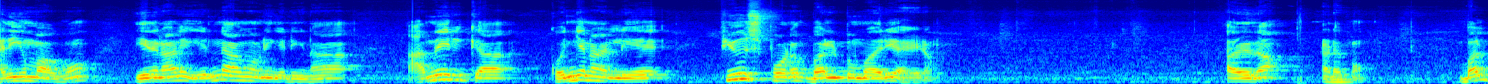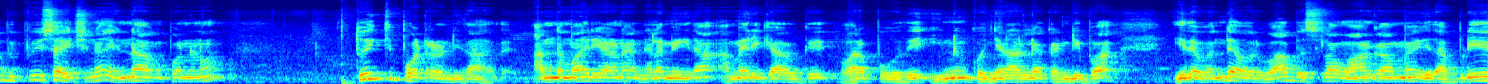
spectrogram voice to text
அதிகமாகும். இதனால் என்ன ஆகும் அப்படின்னு கேட்டிங்கன்னா அமெரிக்கா கொஞ்ச நாள்லேயே பியூஸ் போன பல்பு மாதிரி ஆகிடும் அதுதான் நடக்கும். பல்பு பியூஸ் ஆயிடுச்சுன்னா என்ன ஆகும் பண்ணணும்? தூக்கி போட்டுற வேண்டியதான் அது. அந்த மாதிரியான நிலைமை தான் அமெரிக்காவுக்கு வரப்போகுது. இன்னும் கொஞ்ச நாளில் கண்டிப்பாக இதை வந்து அவர் வாபஸ்லாம் வாங்காமல் இதை அப்படியே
